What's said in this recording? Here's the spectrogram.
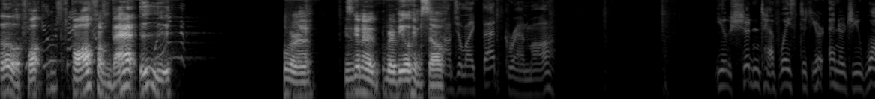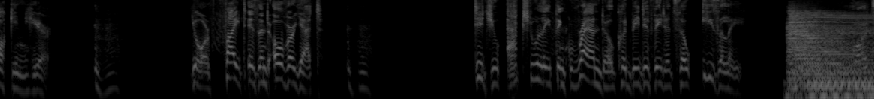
Oh, fall, fall from that? Ugh. Over. He's gonna reveal himself. How'd you like that, Grandma? You shouldn't have wasted your energy walking here. Mm-hmm. Your fight isn't over yet. Mm-hmm. Did you actually think Rando could be defeated so easily? What?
